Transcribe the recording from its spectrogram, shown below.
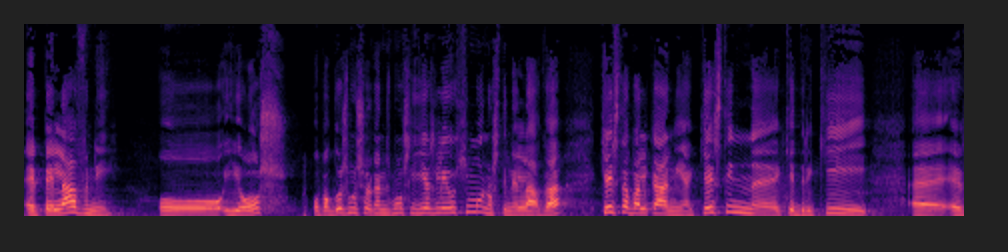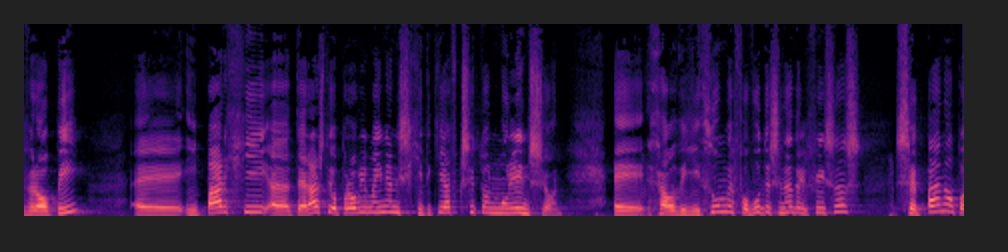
επελάβνει ο ιός, ο Παγκόσμιος Οργανισμός Υγείας λέει όχι μόνο στην Ελλάδα και στα Βαλκάνια και στην ε, κεντρική ε, Ευρώπη ε, υπάρχει ε, τεράστιο πρόβλημα, είναι ανησυχητική αύξηση των μολύνσεων. Ε, θα οδηγηθούμε, φοβούνται συνάδελφοί σας, σε πάνω από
